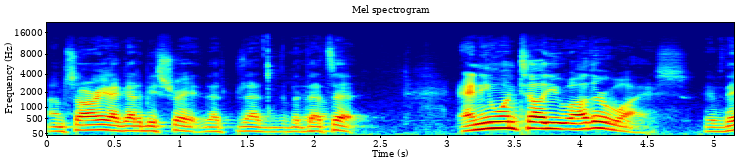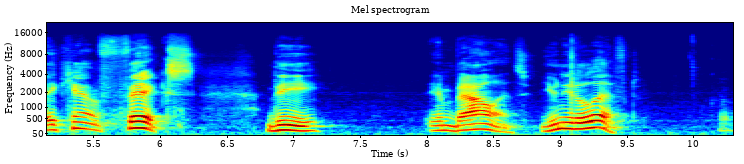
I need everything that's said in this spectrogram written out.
I'm sorry, I got to be straight. That, that, but Yeah. that's it. Anyone tell you otherwise, if they can't fix the imbalance, you need a lift. Okay.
